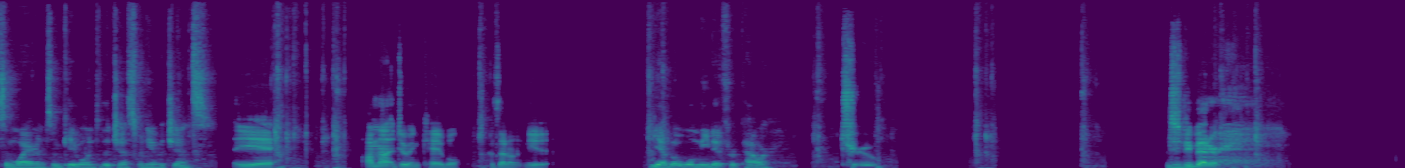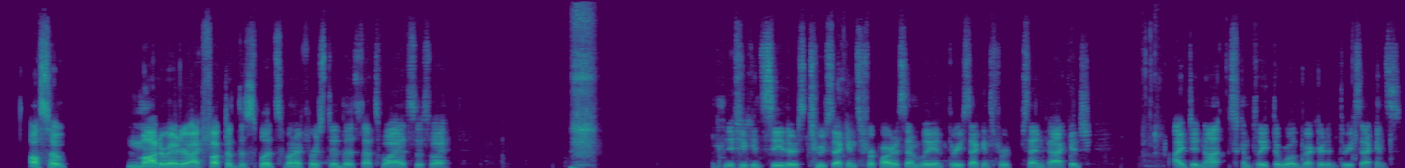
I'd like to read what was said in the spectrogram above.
some wire and some cable into the chest when you have a chance? Yeah. I'm not doing cable because I don't need it. Yeah, but we'll need it for power. True. Just be better. Also, moderator, I fucked up the splits when I first did this. That's why it's this way. if you can see, there's two seconds for part assembly and three seconds for send package. I did not complete the world record in three seconds,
